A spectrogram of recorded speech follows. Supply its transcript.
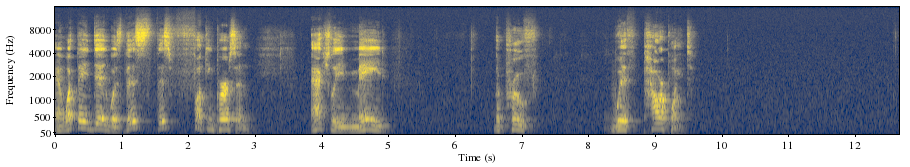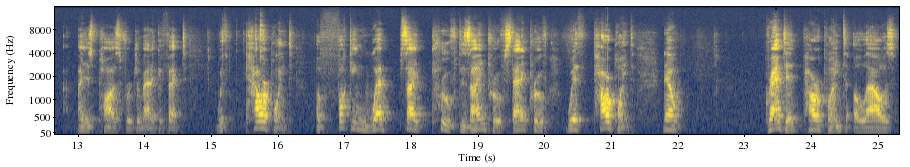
And what they did was this this fucking person actually made the proof with PowerPoint. I just paused for dramatic effect. With PowerPoint, a fucking website proof, design proof, static proof with PowerPoint. Now, granted, PowerPoint allows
